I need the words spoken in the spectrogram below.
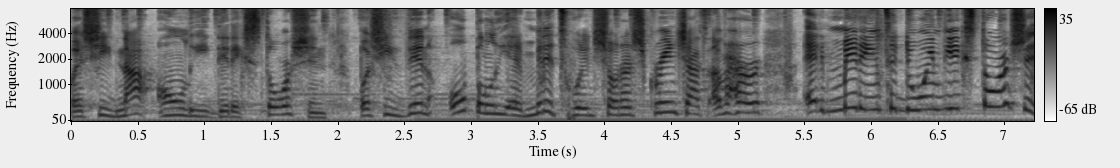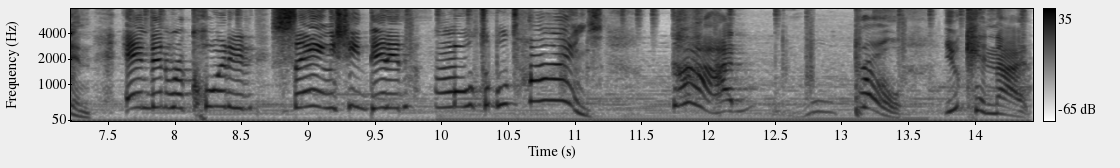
but she not only did extortion, but she then openly admitted to it and showed her screenshots of her admitting to doing the extortion and then recorded saying she did it multiple times. God, bro, you cannot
